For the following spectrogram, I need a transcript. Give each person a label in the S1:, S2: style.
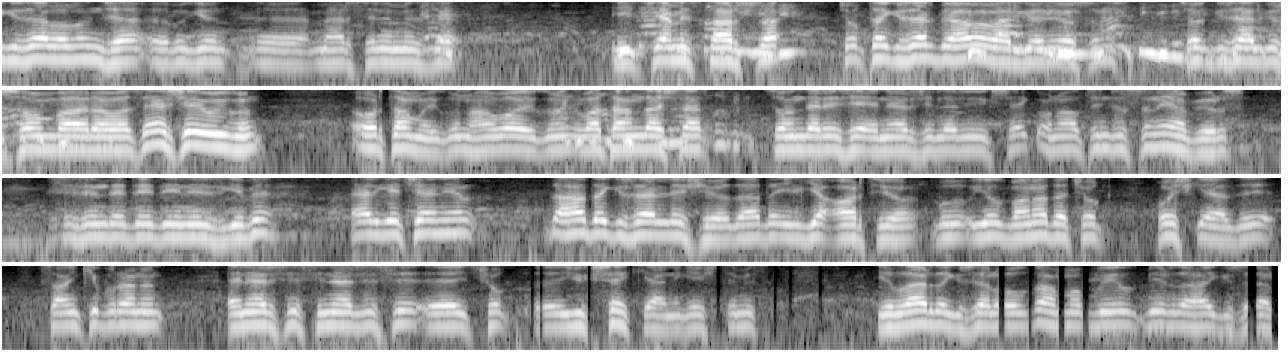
S1: güzel olunca e, bugün e, Mersin'imizde ilçemiz Tarsus'ta çok da güzel bir hava var görüyorsunuz. Çok güzel bir sonbahar havası. Her şey uygun. Ortam uygun, hava uygun. Vatandaşlar son derece enerjileri yüksek. 16.sını yapıyoruz. Sizin de dediğiniz gibi her geçen yıl daha da güzelleşiyor, daha da ilgi artıyor. Bu yıl bana da çok hoş geldi. Sanki buranın enerjisi, sinerjisi e, çok e, yüksek. Yani geçtiğimiz yıllar da güzel oldu ama bu yıl bir daha güzel.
